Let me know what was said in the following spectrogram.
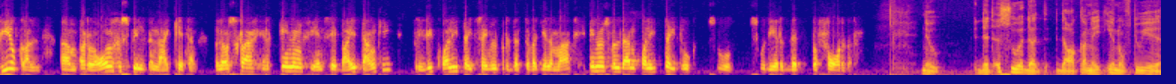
wie ook al um 'n rol gespeel in daai ketting. Wil ons graag erkenning gee en sê baie dankie vir hierdie kwaliteit suiwelprodukte wat julle maak en ons wil dan kwaliteit ook so so deur dit bevorder. Nou, dit is so dat daar kan net een of twee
